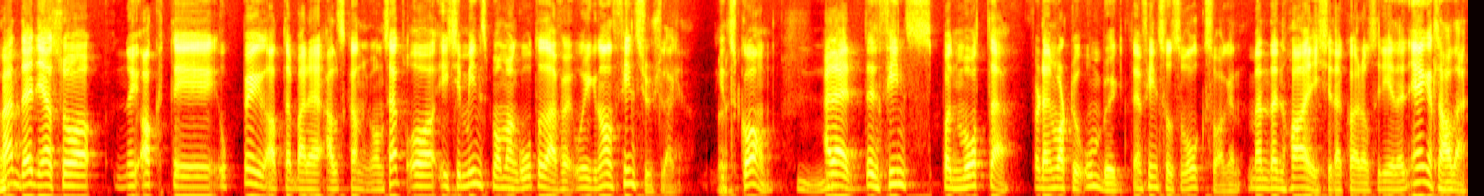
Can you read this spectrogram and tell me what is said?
Men den er så nøyaktig oppbygd at jeg bare elsker den uansett. Og ikke minst må man godta det, for originalen fins jo ikke lenger. It's gone. Eller, den fins på en måte, for den ble jo ombygd. Den fins hos Volkswagen, men den har ikke det karosseriet den egentlig hadde.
